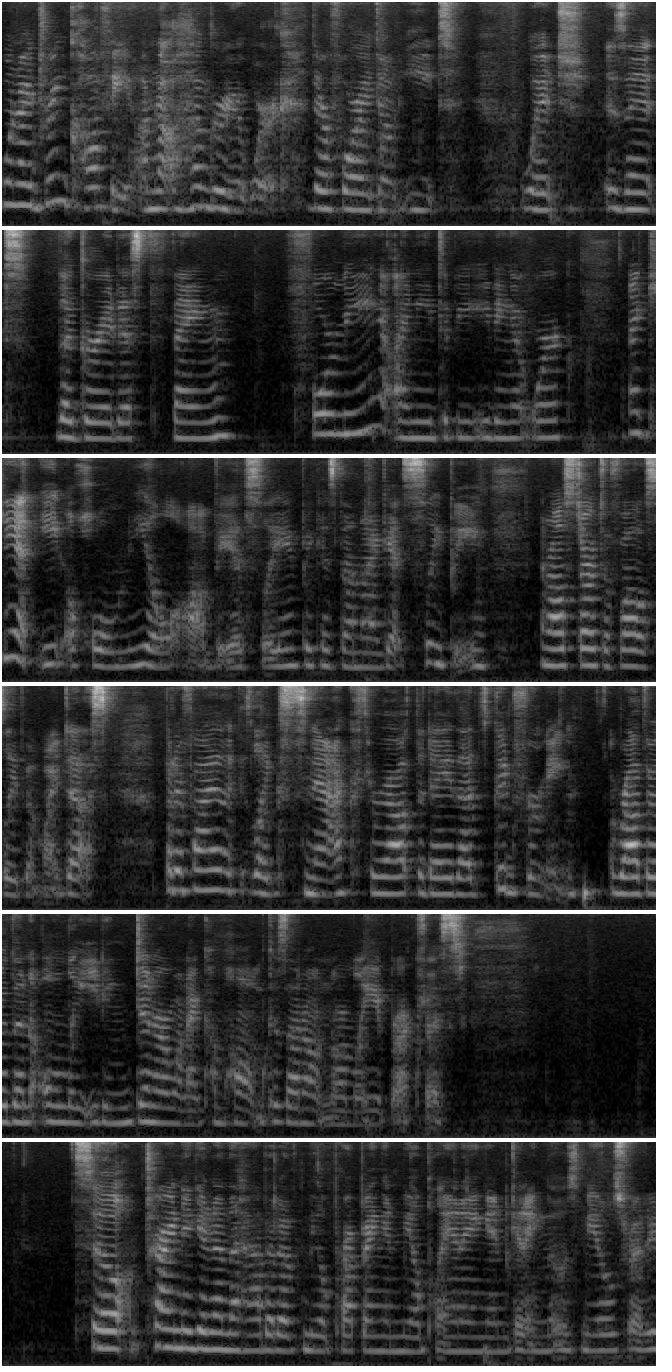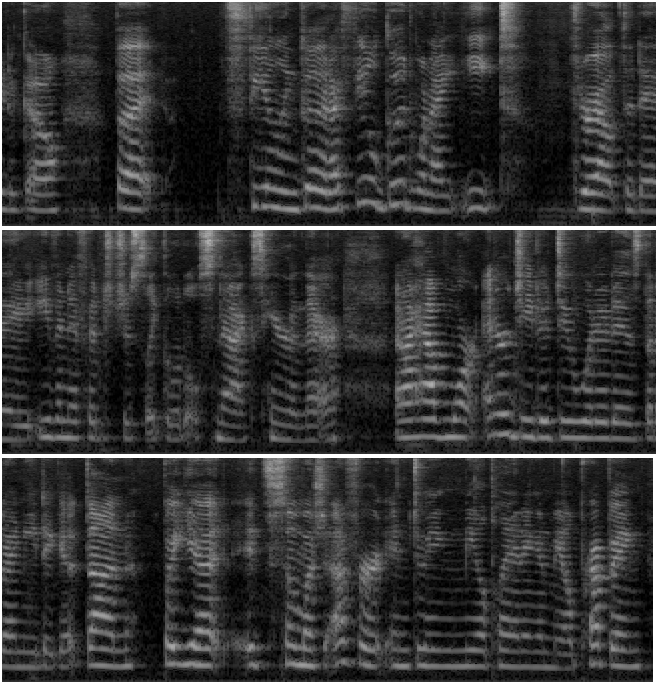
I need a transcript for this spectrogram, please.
When I drink coffee, I'm not hungry at work, therefore, I don't eat. which isn't the greatest thing for me. I need to be eating at work. I can't eat a whole meal, obviously, because then I get sleepy and I'll start to fall asleep at my desk. But if I like snack throughout the day, that's good for me rather than only eating dinner when I come home because I don't normally eat breakfast. So I'm trying to get in the habit of meal prepping and meal planning and getting those meals ready to go. But feeling good, I feel good when I eat throughout the day, even if it's just like little snacks here and there. And I have more energy to do what it is that I need to get done. But yet, it's so much effort in doing meal planning and meal prepping.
